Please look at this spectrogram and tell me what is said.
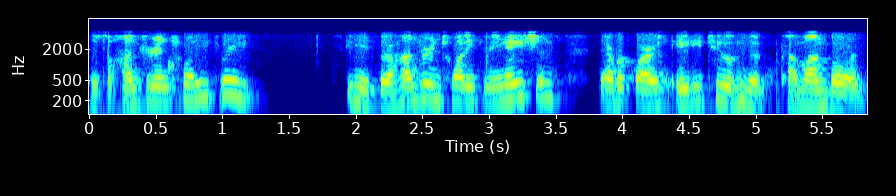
There's 123, excuse me, there are 123 nations. That requires 82 of them to come on board.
